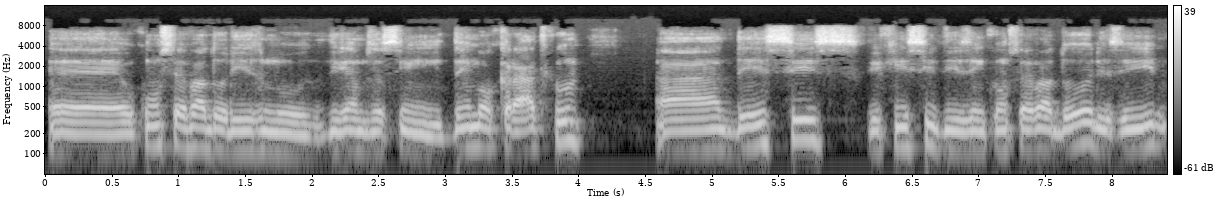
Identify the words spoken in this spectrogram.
é, o conservadorismo, digamos assim, democrático desses que se dizem conservadores e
